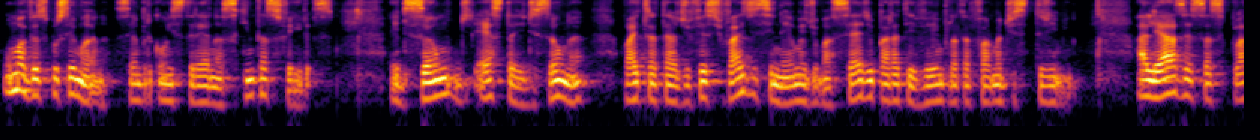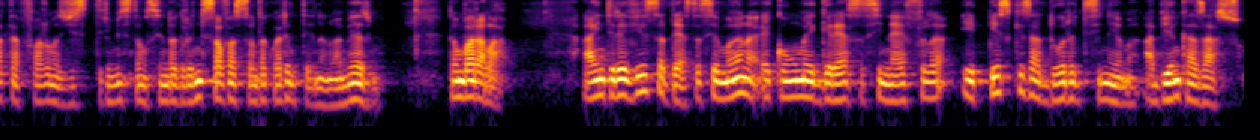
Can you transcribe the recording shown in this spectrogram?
uma vez por semana, sempre com estreia nas quintas-feiras. Edição, esta edição, né, vai tratar de festivais de cinema e de uma série para a TV em plataforma de streaming. Aliás, essas plataformas de streaming estão sendo a grande salvação da quarentena, não é mesmo? Então, bora lá. A entrevista desta semana é com uma egressa cinéfila e pesquisadora de cinema, a Bianca Zasso.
